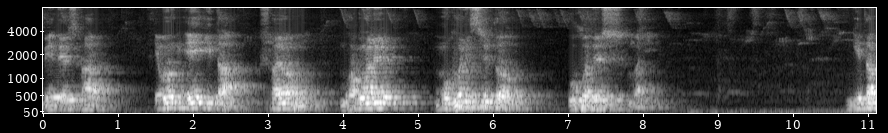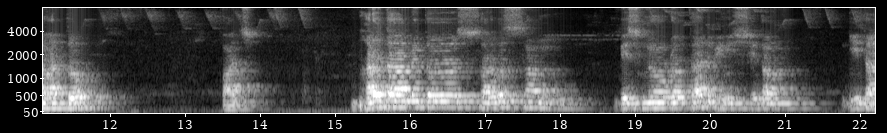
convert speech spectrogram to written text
বেদের সার এবং এই গীতা স্বয়ং ভগবানের মুখনিসৃত উপদেশ বাণী গীতা মাহাত্ম পাঁচ। ভারতামৃত সর্বস্বং বিষ্ণু প্রত্যাদ বিনিশ্চিতম। গীতা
